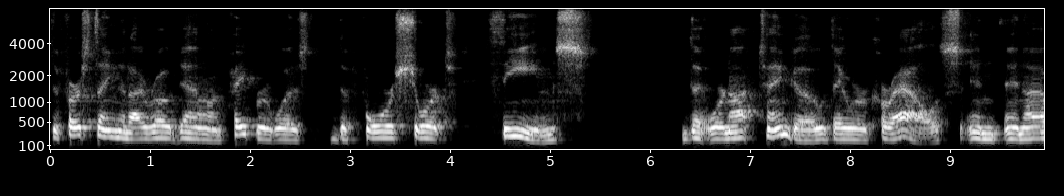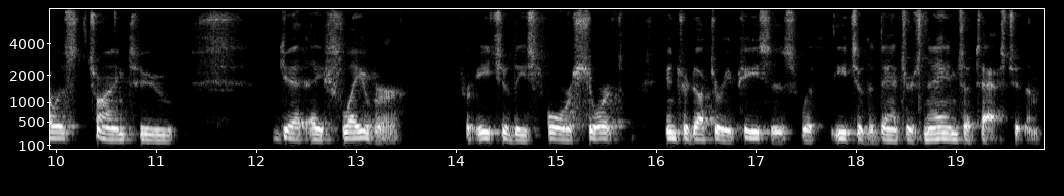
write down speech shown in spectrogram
the first thing that i wrote down on paper was the four short themes that were not tango, they were chorales. And, and I was trying to get a flavor for each of these four short introductory pieces with each of the dancers' names attached to them.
